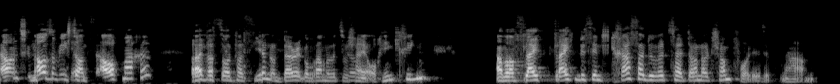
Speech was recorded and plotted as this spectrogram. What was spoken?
ja, und genauso wie ich ja. sonst auch mache, weil was soll passieren? Und Barack Obama wird es wahrscheinlich auch hinkriegen. Aber vielleicht, vielleicht ein bisschen krasser, du würdest halt Donald Trump vor dir sitzen haben.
